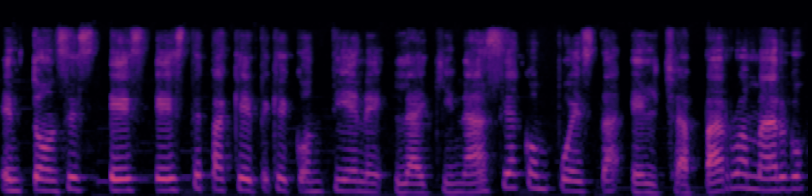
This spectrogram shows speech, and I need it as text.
Entonces es este paquete que contiene la equinacia compuesta, el chaparro amargo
